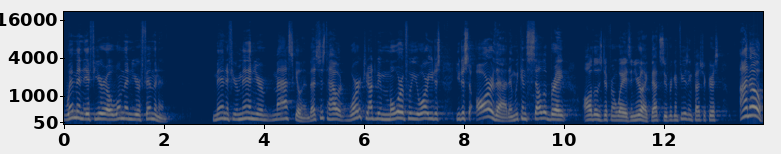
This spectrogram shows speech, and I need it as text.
Women, if you're a woman, you're feminine. Men, if you're men, you're masculine. That's just how it works. You don't have to be more of who you are. You just, you just are that. And we can celebrate all those different ways. And you're like, that's super confusing, Pastor Chris. I know.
